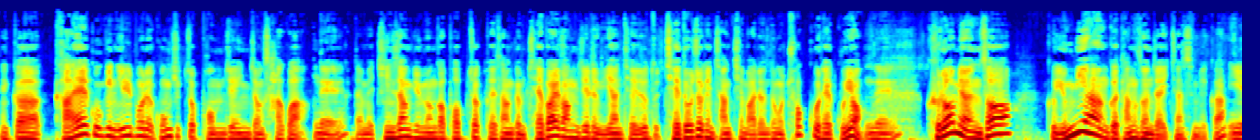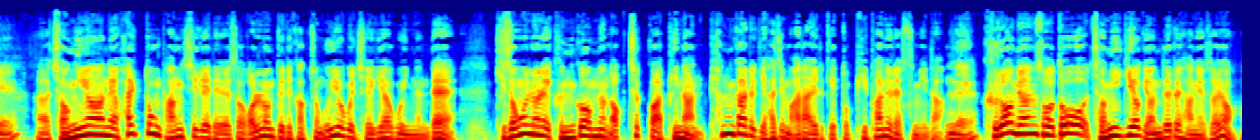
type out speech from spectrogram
그러니까 가해국인 일본의 공식적 범죄 인정 사과, 네. 그다음에 진상 규명과 법적 배상금 재발 방지를 위한 제도, 적인 장치 마련 등을 촉구를 했고요. 네. 그러면서 그 윤미향 그 당선자 있지 않습니까? 예. 어, 정의연의 활동 방식에 대해서 언론들이 각종 의혹을 제기하고 있는데 기성 언론의 근거 없는 억측과 비난, 편가르기 하지 마라 이렇게 또 비판을 했습니다. 네. 그러면서도 정의기억 연대를 향해서요.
